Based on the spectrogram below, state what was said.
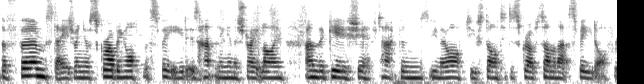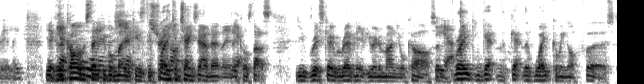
the firm stage when you're scrubbing off the speed is happening in a straight line, and the gear shift happens, you know, after you've started to scrub some of that speed off. Really. Yeah, because the common mistake people make is they brake line. and change down, don't they? And Yeah. of course, that's you risk over revving it if you're in a manual car. So Yeah. brake and get the, get the weight coming off first.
